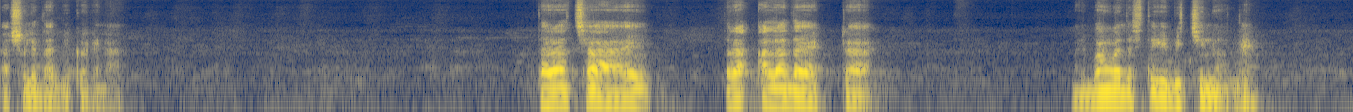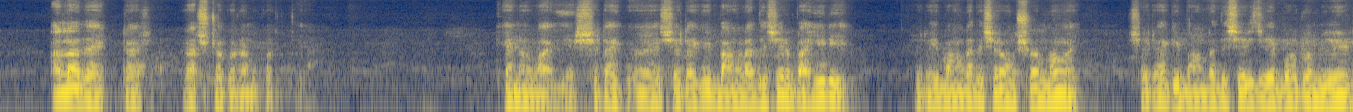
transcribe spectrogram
আসলে দাবি করে না। তারা চায় তারা আলাদা একটা মানে বাংলাদেশ থেকে বিচ্ছিন্ন হতে, আলাদা একটা রাষ্ট্রকরণ করতে। কেন ভাই? সেটা সেটা কি বাংলাদেশের বাহিরে? সেটা কি বাংলাদেশের অংশ নয়? সেটা কি বাংলাদেশের যে বর্গমিলের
